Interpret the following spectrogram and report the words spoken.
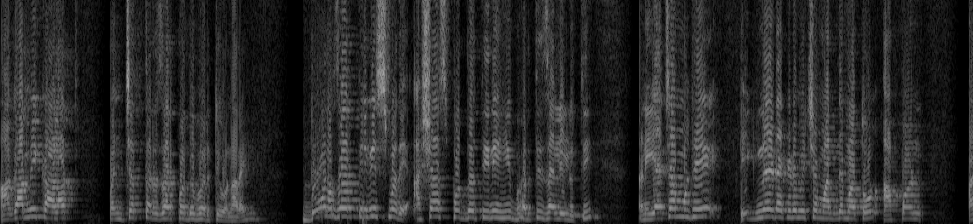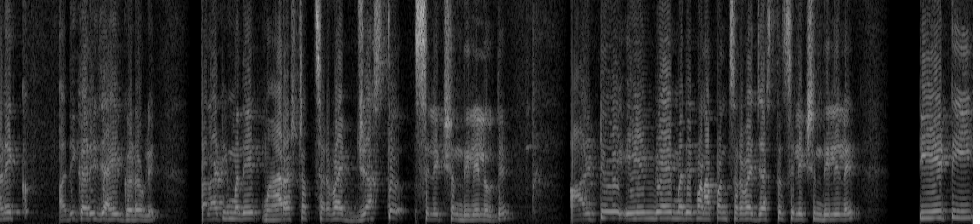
आगामी काळात पंच्याहत्तर हजार पद भरती होणार आहे. दोन हजार तेवीसमध्ये अशाच पद्धतीने ही भरती झालेली होती. आणि याच्यामध्ये इग्नाइट अकॅडमीच्या माध्यमातून आपण अनेक अधिकारी जे आहे घडवले. तलाठीमध्ये महाराष्ट्रात सर्वात जास्त सिलेक्शन दिलेले होते. आरटीओ एएमबीआयमध्ये पण आपण सर्वात जास्त सिलेक्शन दिलेले. टीएटी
